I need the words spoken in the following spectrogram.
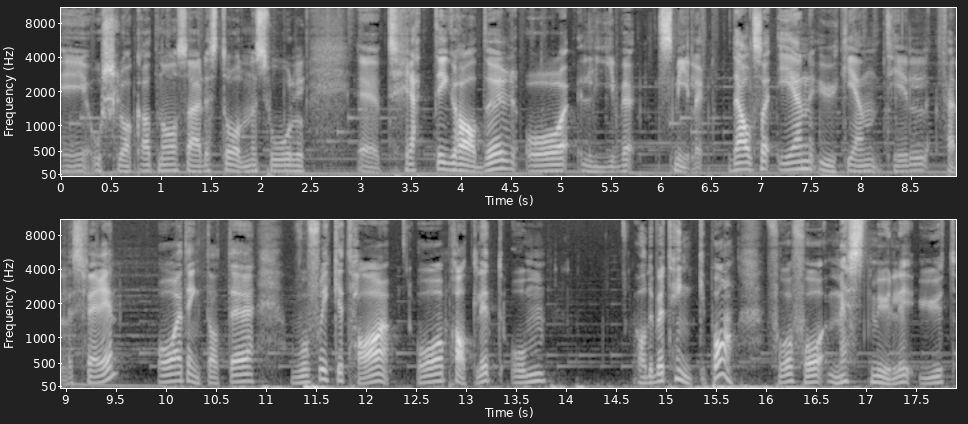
I Oslo akkurat nå så er det strålende sol, 30 eh, grader, og livet smiler. Det er altså én uke igjen til fellesferien, og jeg tenkte at eh, hvorfor ikke ta og prate litt om hva du bør tenke på for å få mest mulig ut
